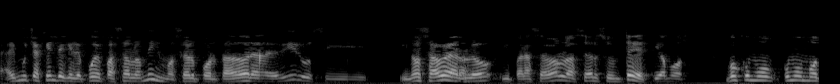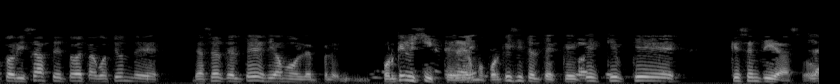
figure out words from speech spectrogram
hay mucha gente que le puede pasar lo mismo, ser portadora de virus y, y no saberlo, y para saberlo hacerse un test, digamos. ¿Vos cómo, cómo motorizaste toda esta cuestión de, de hacerte el test, digamos? le- pre- ¿Por qué lo hiciste, Sí. digamos? ¿Por qué hiciste el test? ¿Qué, qué, qué, qué, qué sentías? ¿O La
